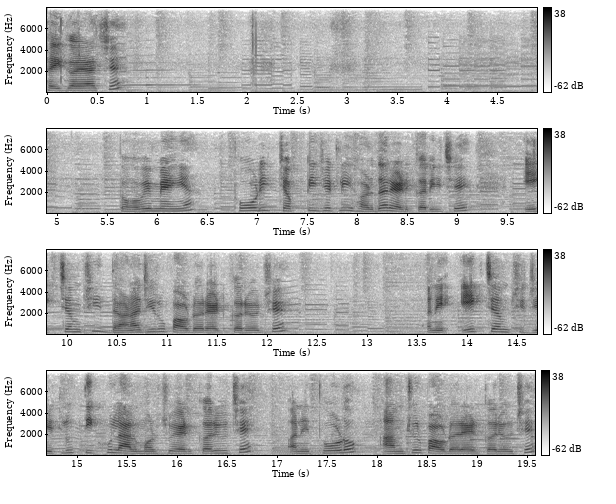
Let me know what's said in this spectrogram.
થઈ ગયા છે. તો હવે મેં અહીંયા થોડી ચપટી જેટલી હળદર એડ કરી છે. એક ચમચી ધાણા જીરું પાવડર એડ કર્યો છે. અને એક ચમચી જેટલું તીખું લાલ મરચું એડ કર્યું છે અને થોડો આમચૂર પાવડર એડ કર્યો છે.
